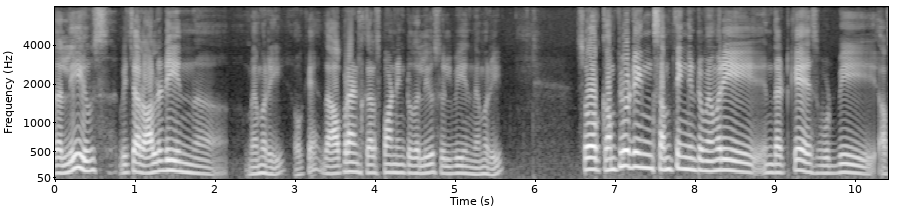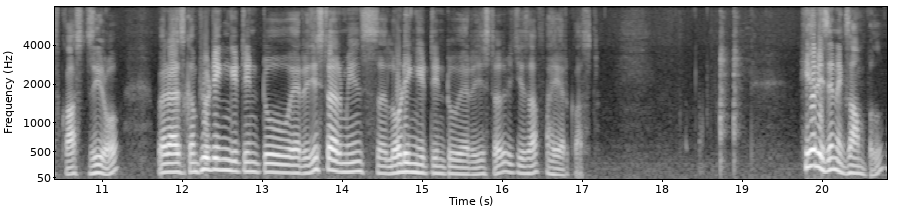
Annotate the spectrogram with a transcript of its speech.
the leaves which are already in memory okay the operands corresponding to the leaves will be in memory. So, computing something into memory in that case would be of cost 0 whereas computing it into a register means loading it into a register which is of higher cost. Here is an example.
